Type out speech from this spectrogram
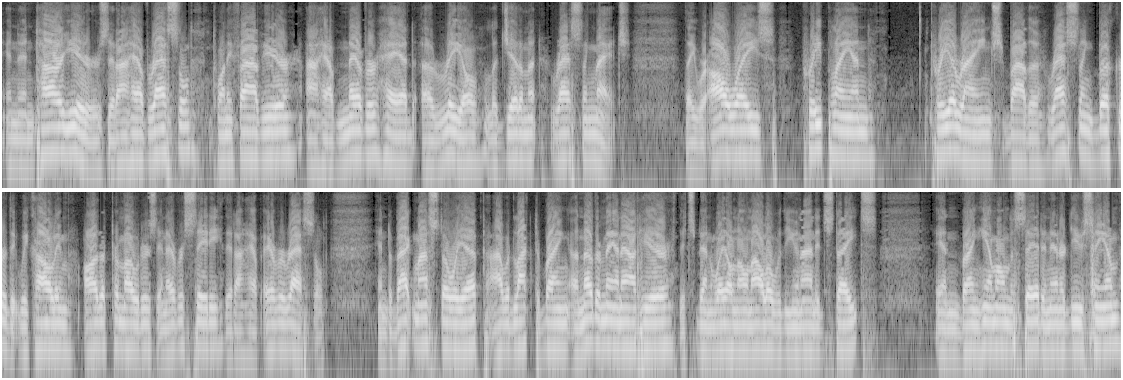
in the entire years that I have wrestled, 25 year, I have never had a real legitimate wrestling match. They were always pre-planned, pre-arranged by the wrestling booker that we call him, or the promoters in every city that I have ever wrestled. And to back my story up, I would like to bring another man out here that's been well known all over the United States and bring him on the set and introduce him.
